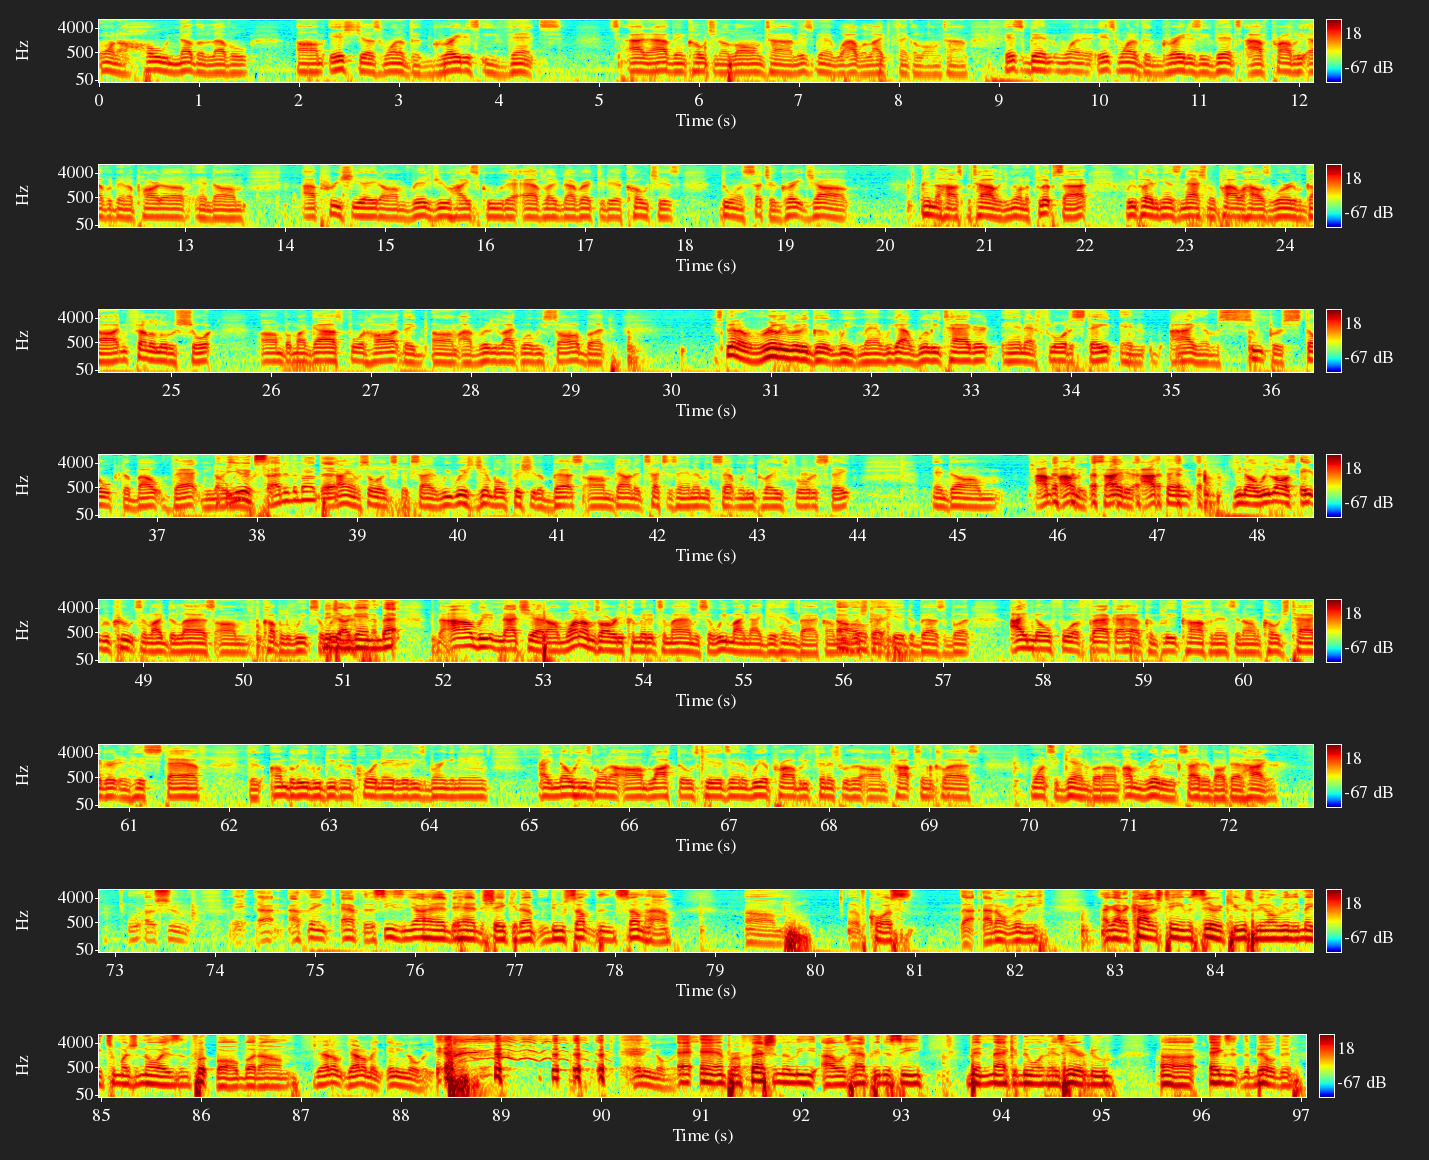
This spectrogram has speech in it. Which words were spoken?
on a whole nother level. Um, it's just one of the greatest events. I, I've been coaching a long time. It's been well, I would like to think a long time. It's been one. It's one of the greatest events I've probably ever been a part of, and um, I appreciate um, Ridge View High School, their athletic director, their coaches, doing such a great job in the hospitality. On the flip side, we played against national powerhouse Word of God and fell a little short. Um, but my guys fought hard. They, um, I really like what we saw, but it's been a really, really good week, man. We got Willie Taggart in at Florida State, and I am super stoked about that. You know, Are we- you excited about that? I am so ex- excited. We wish Jimbo Fisher the best um, down at Texas A&M, except when he plays Florida State. And um, I'm I'm excited. I think you know we lost eight recruits in like the last um, couple of weeks. So Did we- y'all gain them back? Nah, we not yet. Um, one of them's already committed to Miami, so we might not get him back. Um, we Oh, wish that kid the best, but I know for a fact I have complete confidence in um Coach Taggart and his staff, the unbelievable defensive coordinator that he's bringing in. I know he's going to um lock those kids in, and we'll probably finish with a um top ten class once again. But um, I'm really excited about that hire. Well, shoot, I, I think after the season y'all had, they had to shake it up and do something somehow. Um, of course, I, I don't really. I got a college team in Syracuse. We don't really make too much noise in football, but um, Y'all don't y'all don't make any noise. any noise. and, and professionally, I was happy to see Ben McAdoo and his hairdo uh, exit the building.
